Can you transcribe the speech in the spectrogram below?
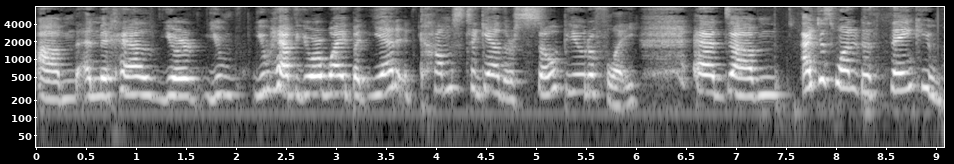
Um, and Michael, you're you you have your way, but yet it comes together so beautifully. And um, I just wanted to thank you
